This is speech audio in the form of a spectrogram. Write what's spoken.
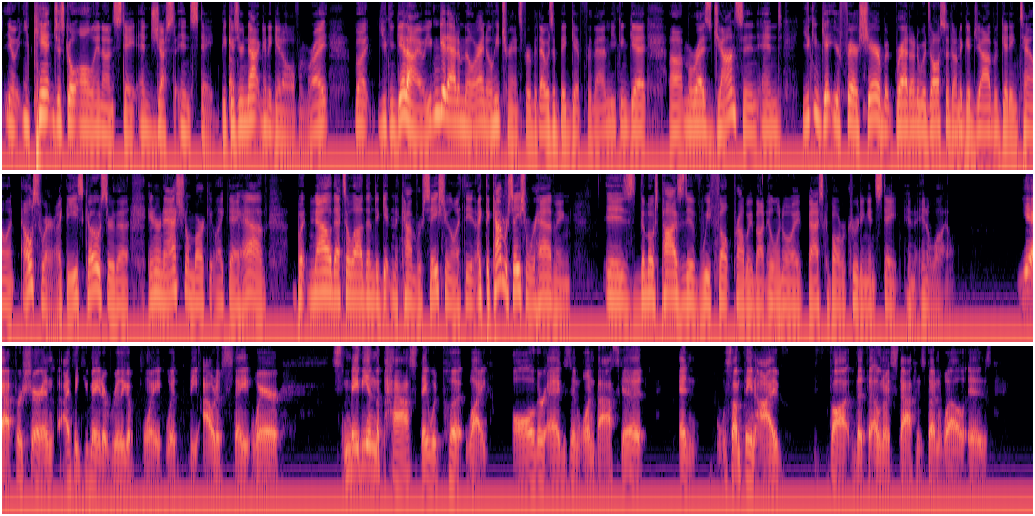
you know, you can't just go all in on state and just in state because you're not going to get all of them, right? But you can get Ayo. You can get Adam Miller. I know he transferred, but that was a big get for them. You can get uh, Morez Johnson, and you can get your fair share. But Brad Underwood's also done a good job of getting talent elsewhere, like the East Coast or the international market, like they have. But now that's allowed them to get in the conversation. Like the, like the conversation we're having is the most positive we felt probably about Illinois basketball recruiting in state in, in a while. Yeah, for sure. And I think you made a really good point with the out of state where maybe in the past they would put like all their eggs in one basket. And something I've thought that the Illinois staff has done well is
